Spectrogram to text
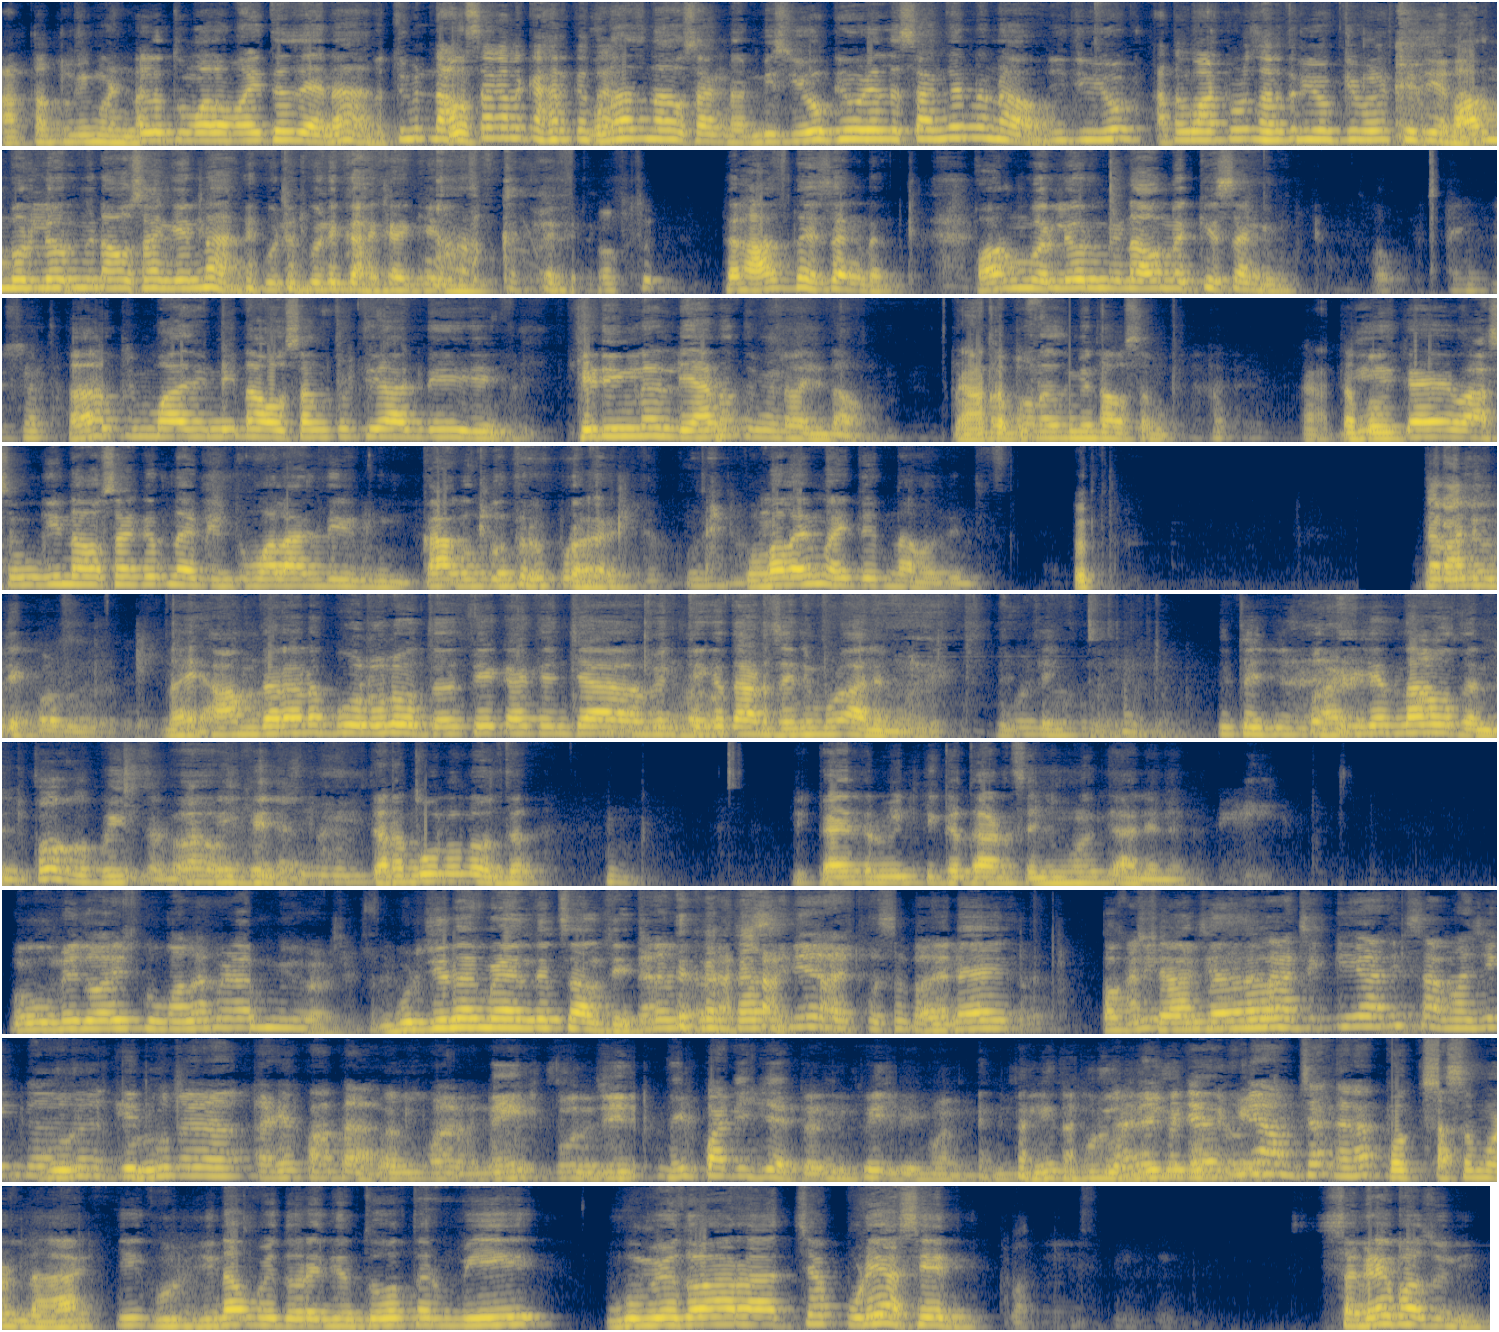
आता तुम्ही म्हणणार तुम्हाला माहितच आहे ना. तुम्ही नाव सांगायला काय हरकत कोणाच नाव सांगणार? मी योग्य वेळेला सांगेन ना नाव. आहे योग आता वाटवड झालं तर योग्य वेळ कधी येणार? फॉर्म भरल्यावर मी नाव सांगेन ना. कुठे कुठे काय काय केलं. तर आज नाही सांगणार. फॉर्म भरल्यावर मी नाव नक्कीच सांगेन. हा तुम्ही माझे मी नाव सांगतो ते अगदी हेडिंगला लिहा ना तुम्ही माझे नाव. आता कोणाचं मी नाव सांगतो. आता मी काय असं उगी नाव सांगत नाही. मी तुम्हाला अगदी कागदपत्र पुरा- तुम्हालाही माहिती आहेत नाव तर आले होते नाही आमदारांना बोलवलं होतं ते काय त्यांच्या व्यक्तिगत अडचणीमुळे आले नव्हते. पत्रिकेत नाव होतं हो हो. ते. त्यांना बोलवलं होतं. काय तर व्यक्तिगत अडचणीमुळे ते आले नाही. उमेदवारी तुम्हाला मिळाली. गुरुजी नाही मिळेल ते चालते नाही, पक्षानं राजकीय आणि सामाजिक हेतून हे पाहता म्हणजे तुम्ही आमच्या घरात पक्ष असं म्हणला की गुरुजींना उमेदवारी देतो तर मी उमेदवाराच्या पुढे असेल सगळ्या बाजूनी.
